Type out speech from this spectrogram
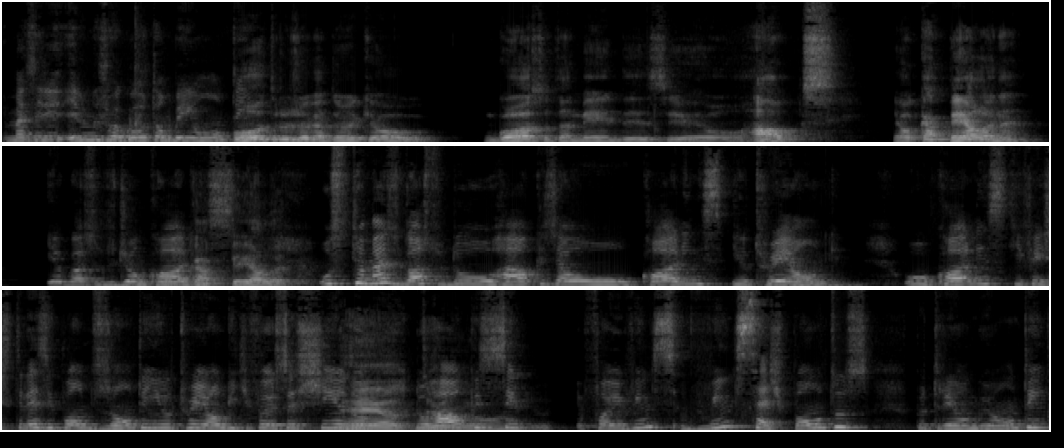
mas ele, ele não jogou tão bem ontem. Outro jogador que eu gosto também desse o Hawks é o Capela, né? Eu gosto do John O Collins. Capela. Os que eu mais gosto do Hawks é o Collins e o Trae Young. O Collins que fez 13 pontos ontem e o Trae Young que foi o cestinho do, É, o do Trae Hawks Young. foi 20, 27 pontos pro Trae Young ontem.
